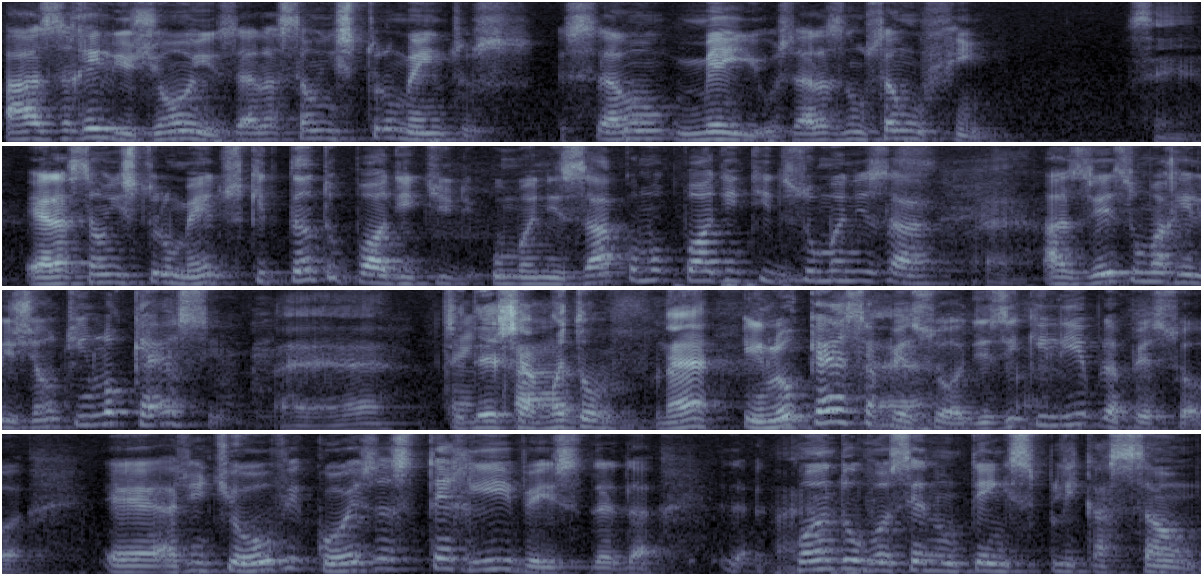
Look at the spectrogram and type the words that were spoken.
as religiões elas são instrumentos, são meios, elas não são o fim. Sim. Elas são instrumentos que tanto podem te humanizar como podem te desumanizar. Às vezes uma religião te enlouquece. É. Te Tem deixa casos. muito, né? Enlouquece a pessoa, desequilibra a pessoa. É, a gente ouve coisas terríveis. da- da- quando você não tem explicação,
